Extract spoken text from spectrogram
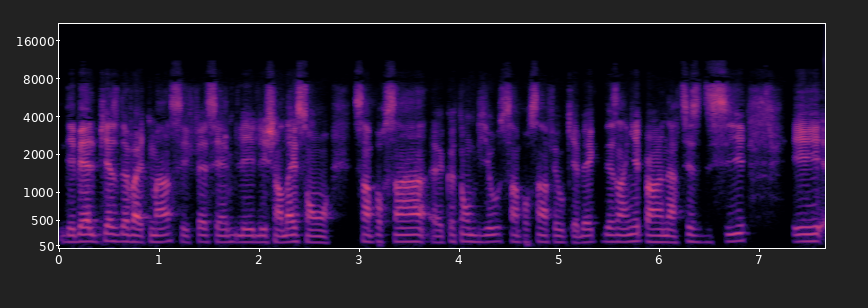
belles pièces de vêtements. C'est fait, les, les chandails sont 100% coton bio, 100% fait au Québec, désignés par un artiste d'ici. Et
